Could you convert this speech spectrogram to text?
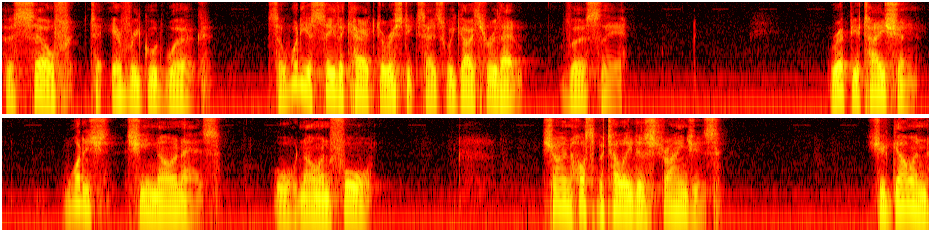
herself to every good work. So, what do you see the characteristics as we go through that verse there? Reputation. What is she known as or known for? Shown hospitality to strangers she'll go and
